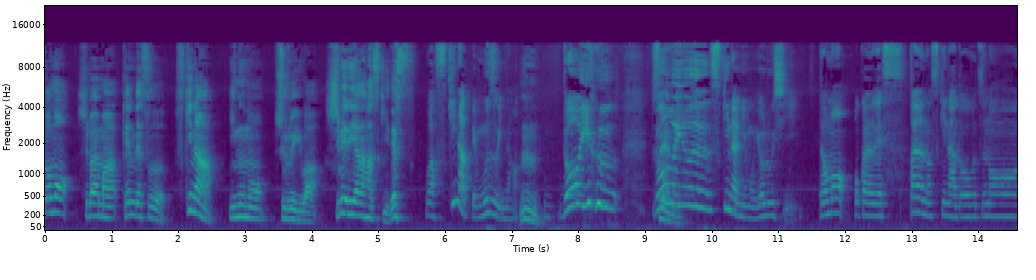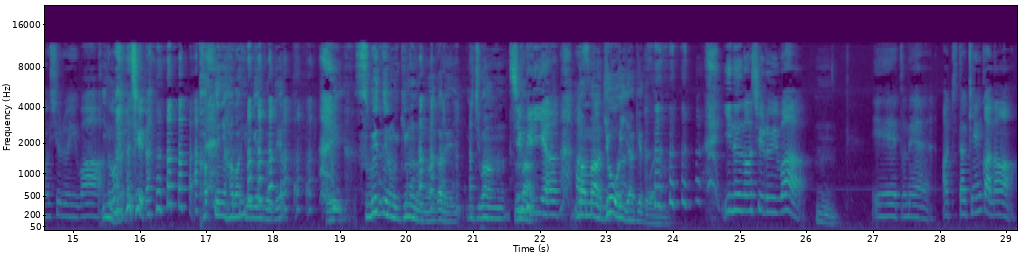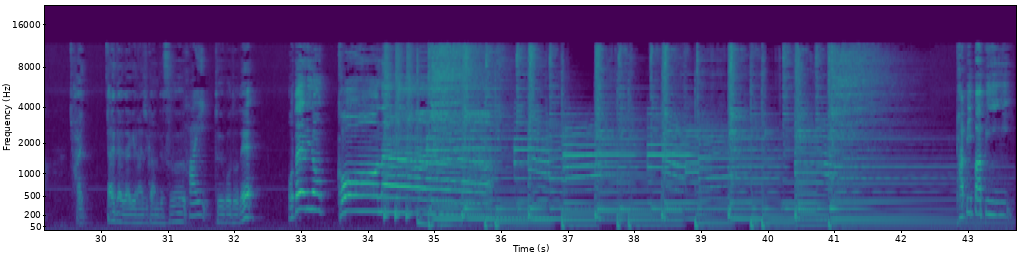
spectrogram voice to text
どうも、柴山健です。好きな犬の種類はシベリアンハスキーです。わ、好きなってむずいな。うん。どういう、どそういう好きなにもよるし。どうも、おかよです。おかよの好きな動物の種類は、犬どう間違えた。勝手に幅広げんといて。俺、すべての生き物の中で一番、シベリアンまあまあ上位やけどやな。犬の種類は、うん。えーとね、秋田県かな。はい。大々だけな時間です。はい。ということで、お便りのコーナーパピパピ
